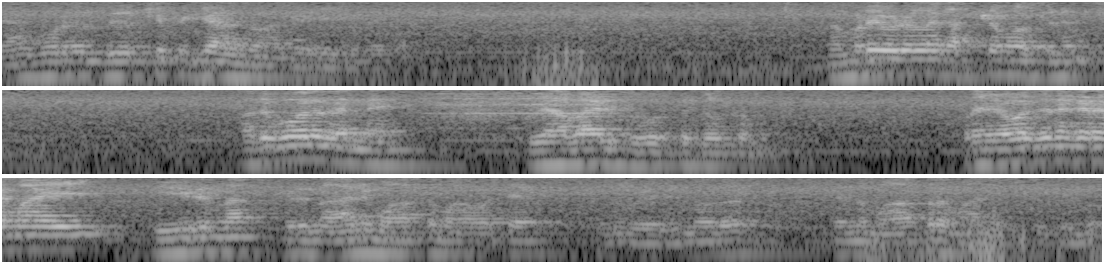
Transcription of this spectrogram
ഞാൻ കൂടുതൽ ദീർഘിപ്പിക്കാനൊന്നും ആഗ്രഹിക്കുന്നില്ല. നമ്മുടെ ഇവിടെയുള്ള കസ്റ്റമേഴ്സിനും അതുപോലെ തന്നെ വ്യാപാരി സുഹൃത്തുക്കൾക്കും പ്രയോജനകരമായി തീരുന്ന ഒരു നാല് മാസമാവട്ടെ ഇനി വരുന്നത് എന്ന് മാത്രം ആശംസിക്കുന്നു.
